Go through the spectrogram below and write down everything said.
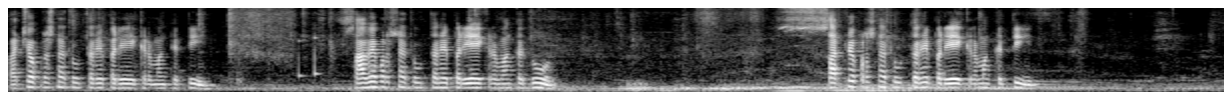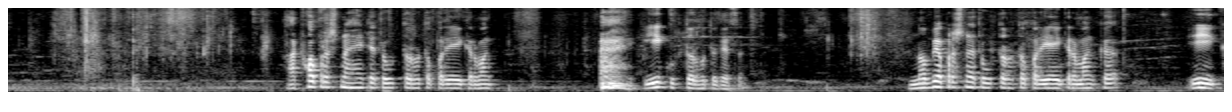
पाचव्या प्रश्नाचं उत्तर आहे पर्याय क्रमांक तीन. सहाव्या प्रश्नाचं उत्तर आहे पर्याय क्रमांक दोन. सातव्या प्रश्नाचं उत्तर आहे पर्याय क्रमांक तीन. आठवा प्रश्न आहे त्याचं उत्तर होतं पर्याय क्रमांक एक उत्तर होतं त्याचं. नवव्या प्रश्नाचं उत्तर होतं पर्याय क्रमांक एक.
